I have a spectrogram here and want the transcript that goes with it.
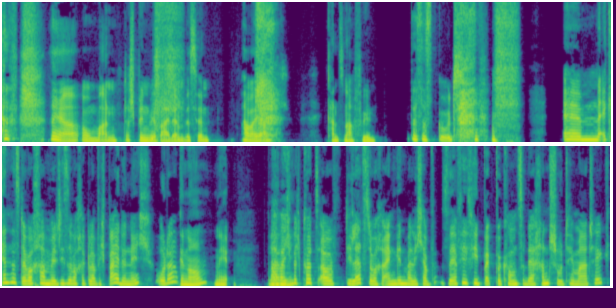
naja, oh Mann, da spinnen wir beide ein bisschen. Aber ja, kann es nachfühlen. Das ist gut. ähm, eine Erkenntnis der Woche haben wir diese Woche, glaube ich, beide nicht, oder? Genau, nee. Leider Aber ich würde kurz auf die letzte Woche eingehen, weil ich habe sehr viel Feedback bekommen zu der Handschuh-Thematik.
